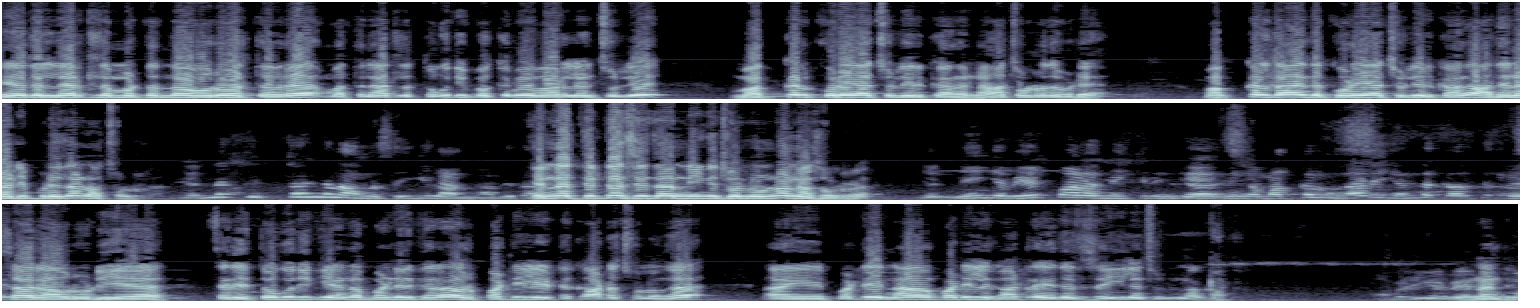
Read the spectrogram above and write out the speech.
தேர்தல் நேரத்தில் மட்டும்தான் வருவார் தவிர மற்ற நேரத்தில் தொகுதி பக்கமே வரலன்னு சொல்லி மக்கள் குறையா சொல்லியிருக்காங்க. நான் சொல்றதை விட மக்கள் தான் இந்த குறையா சொல்லியிருக்காங்க. அதன் அடிப்படையில் நான் சொல்றேன். என்ன திட்டங்கள் அவங்க செய்யலாங்க? என்ன திட்டம் செய்தா நீங்க சொல்லணும்னா நான் சொல்றேன். நீங்க வேட்பாளர் நிக்கிறீங்க. நீங்க மக்கள் முன்னாடி எந்த கருத்துக்கள் சார் அவருடைய சரி தொகுதிக்கு என்ன பண்ணியிருக்காரோ அவர் பட்டியலிட்டு காட்ட சொல்லுங்க. நான் பட்டியல் நான் பட்டியலில் காட்டுறேன். எது செய்யலன்னு சொல்லி நான் காட்டுறேன். நன்றி.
